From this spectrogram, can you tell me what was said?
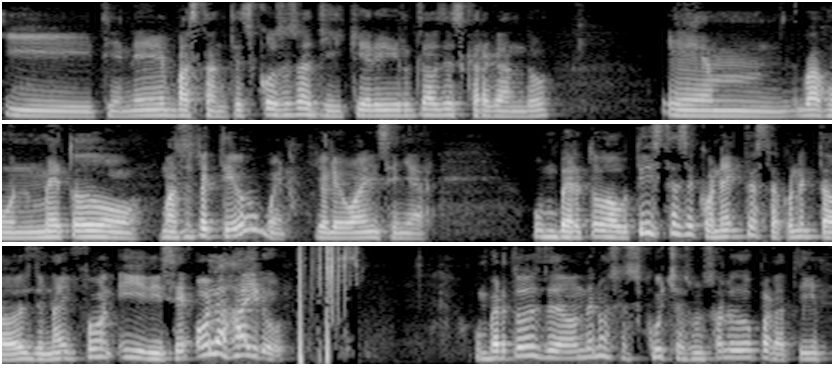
y tiene bastantes cosas allí, quiere irlas descargando em, bajo un método más efectivo, bueno, yo le voy a enseñar. Humberto Bautista se conecta, está conectado desde un iPhone y dice, hola Jairo. Humberto, ¿desde dónde nos escuchas? Un saludo para ti.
